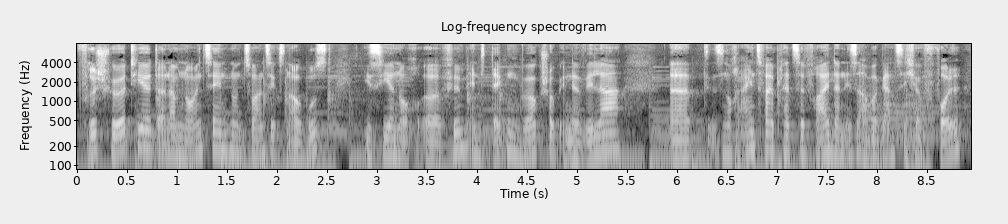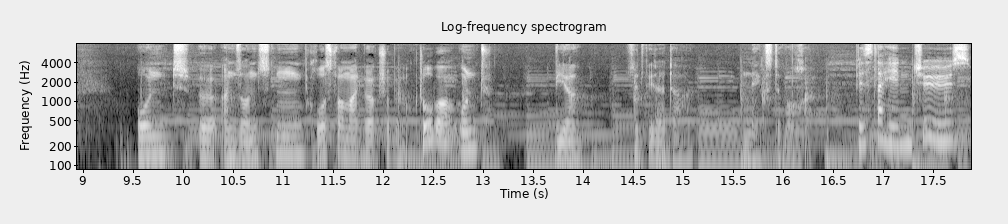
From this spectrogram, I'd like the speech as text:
frisch hört hier, dann am 19. und 20. August ist hier noch äh, Film entdecken, Workshop in der Villa. Äh, es sind noch ein, zwei Plätze frei, dann ist er aber ganz sicher voll. Und äh, ansonsten Großformat-Workshop im Oktober und wir sind wieder da nächste Woche. Bis dahin, tschüss.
